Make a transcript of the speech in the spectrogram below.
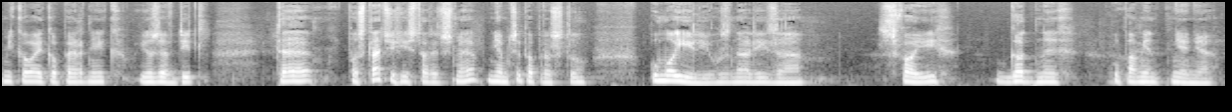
Mikołaj Kopernik, Józef Dietl. Te postaci historyczne Niemcy po prostu umoili, uznali za swoich, godnych upamiętnienia.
